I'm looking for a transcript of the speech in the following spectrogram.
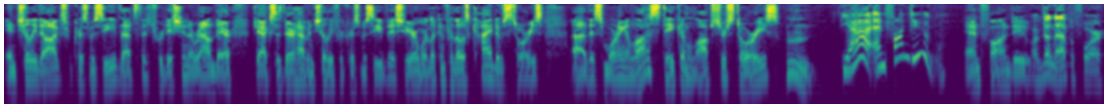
and chili dogs for Christmas Eve. That's the tradition around there. Jack says they're having chili for Christmas Eve this year and we're looking for those kind of stories uh, this morning. A lot of steak and lobster stories. Hmm. Yeah, and fondue. And fondue. I've done that before.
